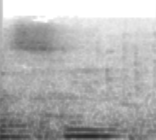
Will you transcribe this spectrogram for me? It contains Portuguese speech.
Obrigado.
